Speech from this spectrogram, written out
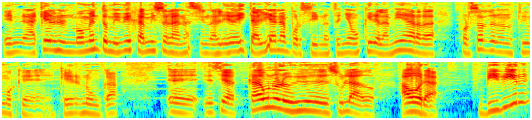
En aquel momento mi vieja me hizo la nacionalidad italiana por si nos teníamos que ir a la mierda. Por suerte no nos tuvimos que, ir nunca. Eh, decía, cada uno lo vivió desde su lado. Ahora, vivir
